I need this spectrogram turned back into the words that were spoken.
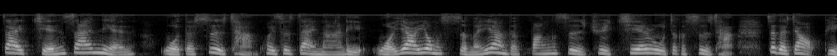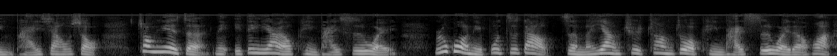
在前三年，我的市场会是在哪里？我要用什么样的方式去切入这个市场？这个叫品牌销售。创业者，你一定要有品牌思维。如果你不知道怎么样去创作品牌思维的话，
